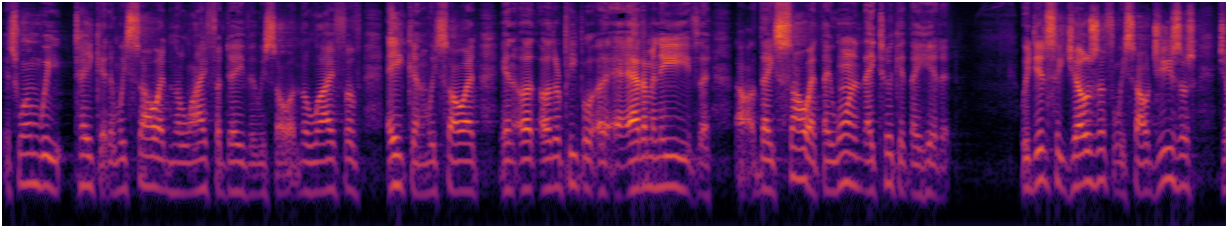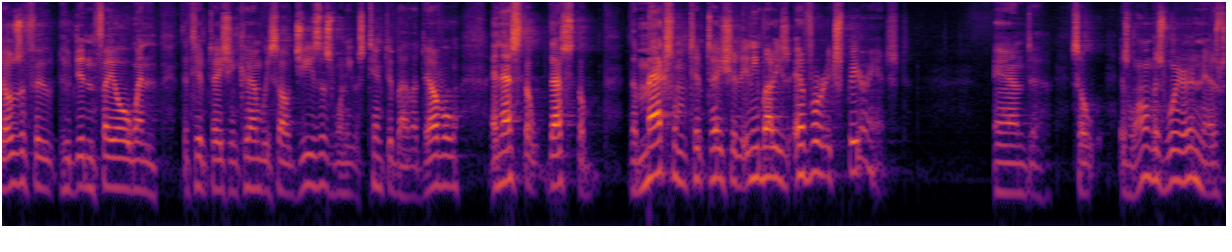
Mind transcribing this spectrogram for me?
It's when we take it, and we saw it in the life of David. We saw it in the life of Achan. We saw it in other people, Adam and Eve. They, uh, they saw it, they wanted, It, they took it, they hid it. We did see Joseph, we saw Jesus. Joseph, who, who didn't fail when the temptation came. We saw Jesus when he was tempted by the devil. And that's the, that's the, the maximum temptation anybody's ever experienced. And uh, so, as long as we're in this,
